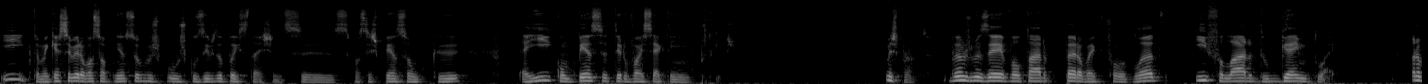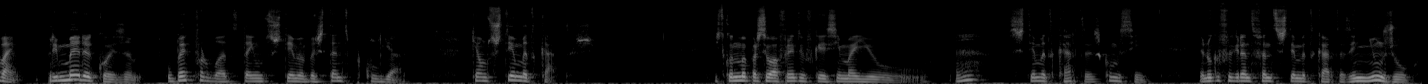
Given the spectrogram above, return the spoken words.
E também quero saber a vossa opinião sobre os, os exclusivos da PlayStation. Se, se vocês pensam que Aí compensa ter o voice acting em português. Mas pronto, vamos mas é voltar para o Back 4 Blood e falar do gameplay. Ora bem, primeira coisa, o Back 4 Blood tem um sistema bastante peculiar, que é um sistema de cartas. Isto quando me apareceu à frente eu fiquei assim meio... Hã? Sistema de cartas? Como assim? Eu nunca fui grande fã de sistema de cartas, em nenhum jogo.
